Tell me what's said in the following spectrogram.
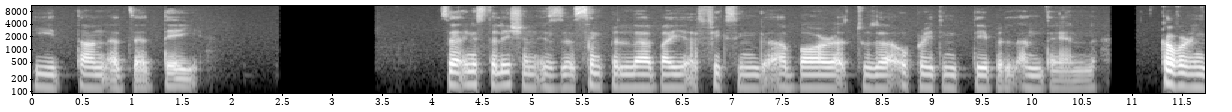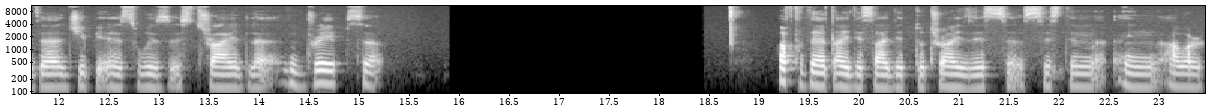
he done at that day. The installation is uh, simple uh, by fixing a bar to the operating table and then covering the GPS with stride drapes. After that I decided to try this system in our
